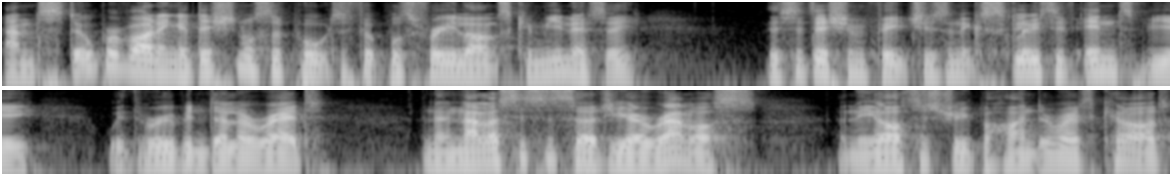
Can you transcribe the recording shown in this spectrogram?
and still providing additional support to football's freelance community, this edition features an exclusive interview with Ruben de la Red, an analysis of Sergio Ramos and the artistry behind a red card,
